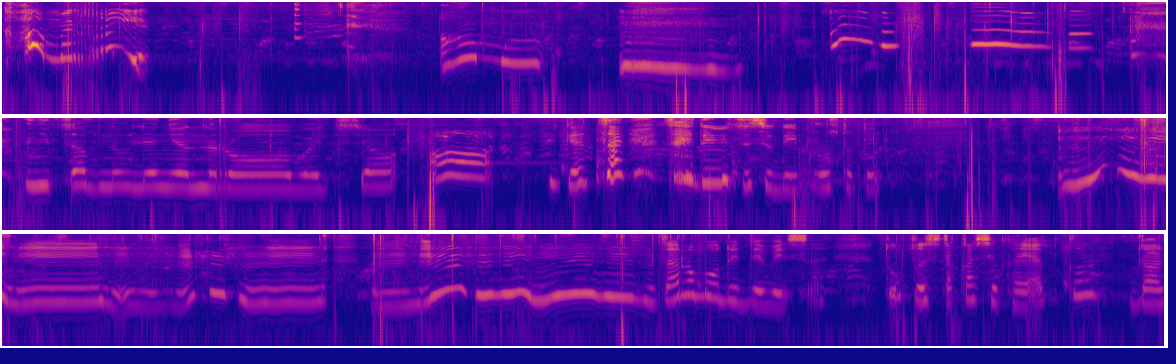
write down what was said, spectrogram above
Камери! Амо. М. Мені це обновлення нравиться. А, фіга, це, це дивиться сюди просто ти. Зараз буде дивитися. Тут ось така секретка. Далі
